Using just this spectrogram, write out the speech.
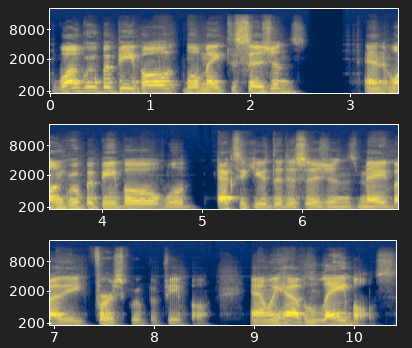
one group of people will make decisions, and one group of people will execute the decisions made by the first group of people. And we have labels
